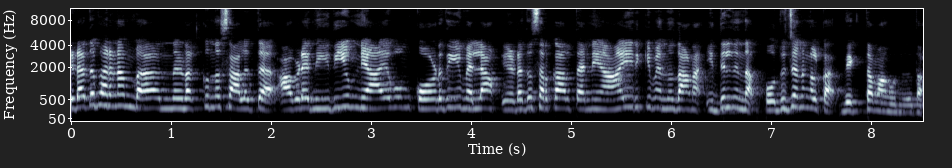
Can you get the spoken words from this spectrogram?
ഇടത് ഭരണം നടക്കുന്ന സ്ഥലത്ത് അവിടെ നീതിയും ന്യായവും കോടതിയും എല്ലാം ഇടത് സർക്കാർ തന്നെ ആയിരിക്കും എന്നതാണ് ഇതിൽ നിന്ന് പൊതുജനങ്ങൾക്ക് വ്യക്തമാകുന്നത്.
